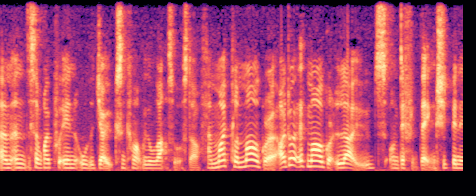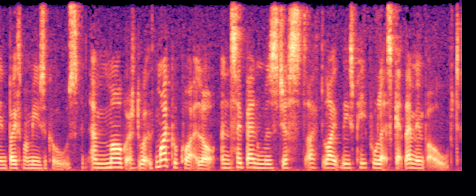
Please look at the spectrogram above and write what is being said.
um, and so I put in all the jokes and come up with all that sort of stuff. And Michael and Margaret, I'd worked with Margaret loads on different things. She'd been in both my musicals, and Margaret had worked with Michael quite a lot. And so Ben was just I like these people, let's get them involved.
